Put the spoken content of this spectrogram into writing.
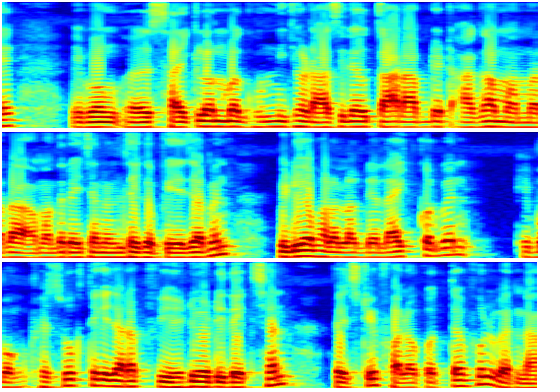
এবং সাইক্লোন বা ঘূর্ণিঝড় আসলেও তার আপডেট আগাম আপনারা আমাদের এই চ্যানেল থেকে পেয়ে যাবেন। ভিডিও ভালো লাগলে লাইক করবেন এবং ফেসবুক থেকে যারা ভিডিওটি দেখছেন পেজটি ফলো করতে ভুলবেন না।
